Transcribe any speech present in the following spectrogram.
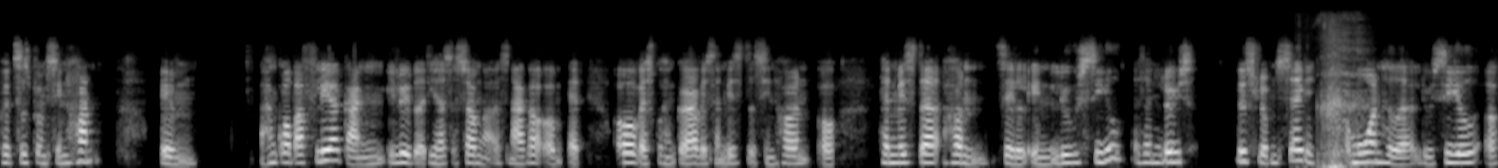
på et tidspunkt sin hånd. Øhm, og han går bare flere gange i løbet af de her sæsoner og snakker om, at åh, hvad skulle han gøre, hvis han mistede sin hånd, og han mister hånden til en Lucille, altså en løs, løsluppen sækkel, og moren hedder Lucille, og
